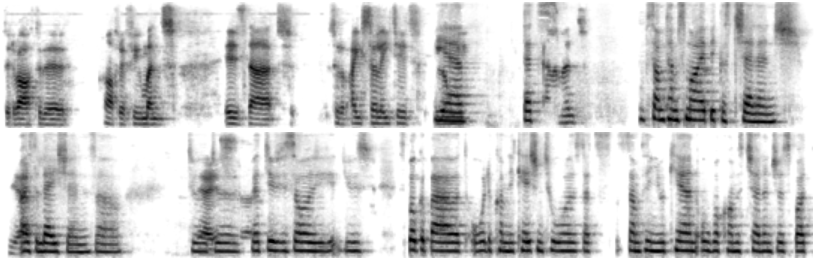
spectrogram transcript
sort of after the after a few months, is that sort of isolated, yeah, that's element. sometimes my biggest challenge, yeah. isolation. So to, yeah, to uh, but you so you, spoke about all the communication tools. That's something you can overcome challenges, but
